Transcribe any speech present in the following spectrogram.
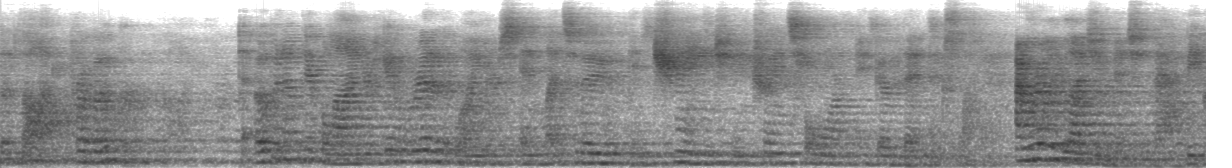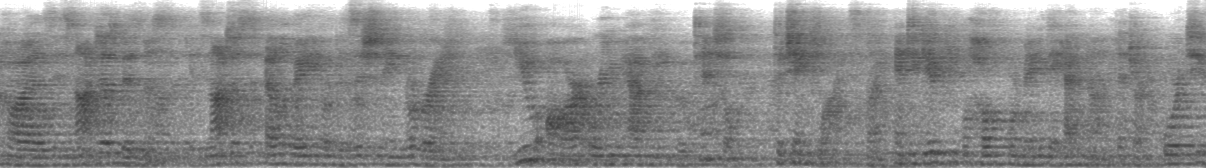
the thought provoker to open up their blinders, get rid of the blinders, and let's move and change and transform and go to that next level. I'm really glad you mentioned that because it's not just business, it's not just elevating or positioning your brand. You are or you have the potential to change lives Right. and to give people hope where maybe they had none. That's right. Or to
